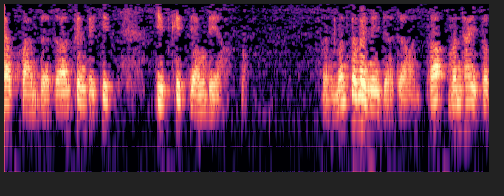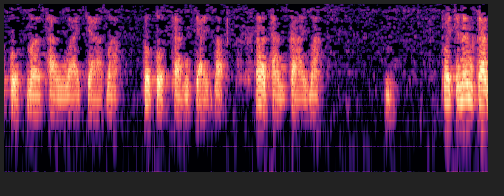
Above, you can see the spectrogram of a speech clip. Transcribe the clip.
รับความเดือดร้อนเพียงแต่คิดจิตคิดอย่างเดียว มันก็ไม่มีเดือดร้อน เพราะมันให้ปรากฏมาทางวาจาบ้างปรากฏทางใจบ้างทางกายบ้าง เพราะฉะนั้นการ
